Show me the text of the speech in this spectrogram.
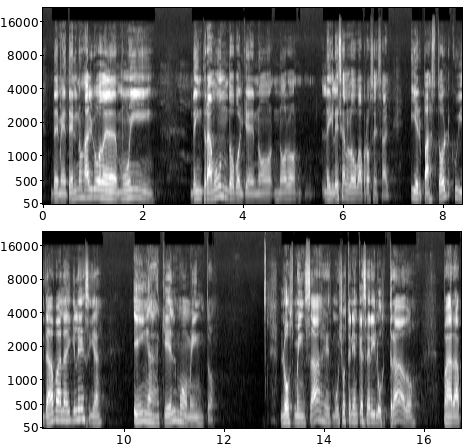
de meternos algo de muy de intramundo porque no, no, la iglesia no lo va a procesar. Y el pastor cuidaba a la iglesia en aquel momento. Los mensajes, muchos tenían que ser ilustrados para,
